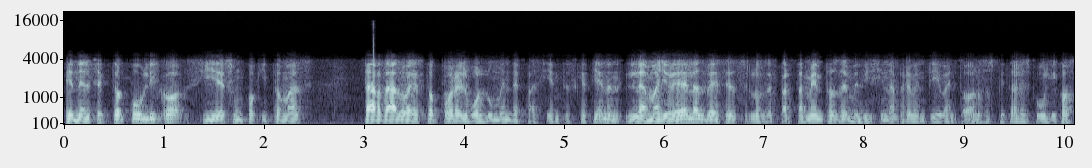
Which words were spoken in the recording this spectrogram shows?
En el sector público sí es un poquito más tardado esto por el volumen de pacientes que tienen. La mayoría de las veces los departamentos de medicina preventiva en todos los hospitales públicos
